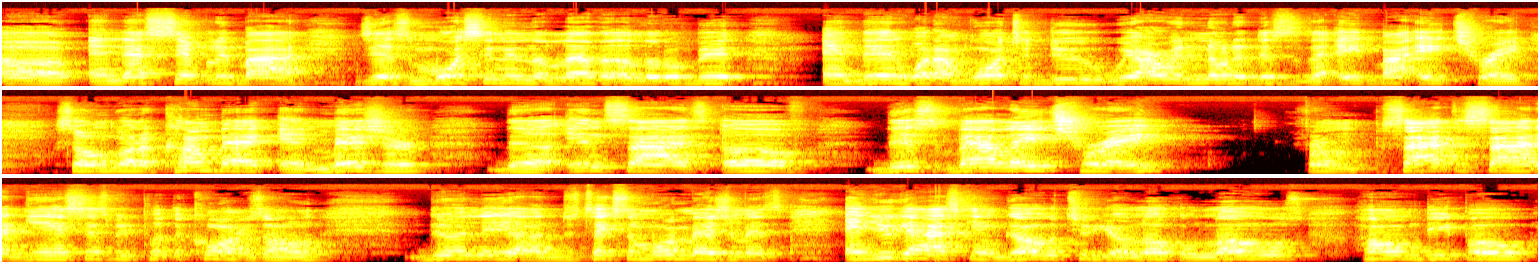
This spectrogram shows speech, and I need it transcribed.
Uh, and that's simply by just moistening the leather a little bit. And then what I'm going to do, we already know that this is an 8 by 8 tray. So I'm going to come back and measure the insides of this valet tray from side to side again since we put the corners on doing the uh, just take some more measurements and you guys can go to your local Lowe's, Home Depot,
